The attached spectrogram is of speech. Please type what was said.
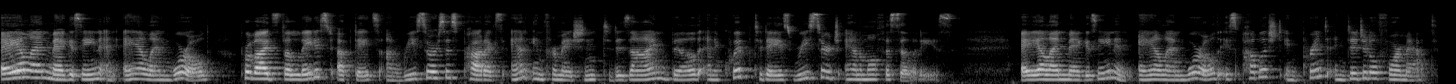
ALN Magazine and ALN World provides the latest updates on resources, products, and information to design, build, and equip today's research animal facilities. ALN Magazine and ALN World is published in print and digital format.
